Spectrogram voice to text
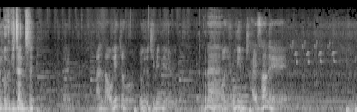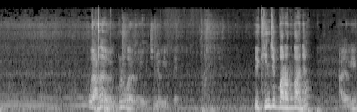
너도 귀찮지? 네. 아니 나오겠죠. 뭐. 여기도 집 있네요 여기도. 그래. 아니 여기 잘 사네. 왜 안 와요? 여기 글로 가요. 여기 집 여기 있대. 이 긴 집 말하는 거 아니야? 아 여기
